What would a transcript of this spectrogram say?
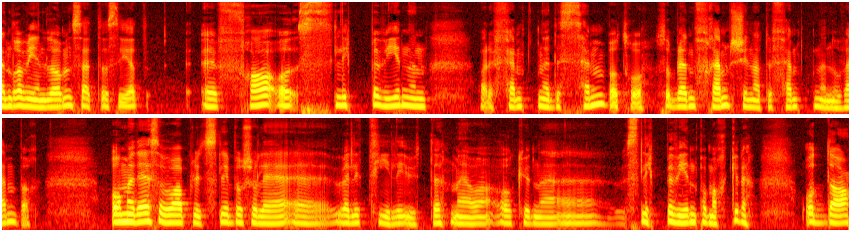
endrer vinloven seg til å si at eh, fra å slippe vinen var det 15. desember, tro, så ble den fremskynda til 15. november. Og med det så var plutselig Beaujolais eh, veldig tidlig ute med å, å kunne eh, slippe vin på markedet. Og da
